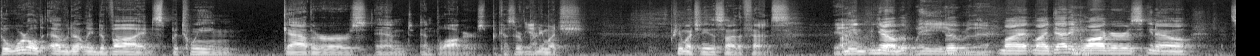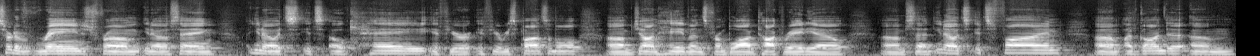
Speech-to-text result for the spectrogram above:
the world evidently divides between gatherers and, and bloggers because they're Yeah. pretty much pretty much on either side of the fence. Yeah. I mean, you know, the, Way the- over there. My my daddy bloggers, you know, sort of ranged from you know saying, you know, it's it's okay if you're if you're responsible. Um, John Havens from Blog Talk Radio um, said, you know, it's it's fine. Um, I've gone to um,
